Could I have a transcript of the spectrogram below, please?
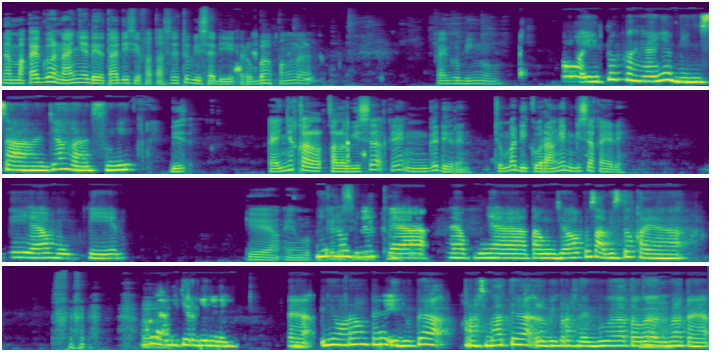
Nah makanya gue nanya dari tadi sifat asli tuh bisa dirubah apa enggak? Kayak gue bingung. Kalau itu kayaknya bisa aja nggak sih? Bis kayaknya kalau kalau bisa kayak enggak deh Ren. Cuma dikurangin bisa kayak deh. Iya mungkin. Iya yang yang gue Iya pikir bener segitu. kayak kayak punya tanggung jawab terus abis itu kayak gue kayak mikir gini nih kayak ini orang kayak hidupnya keras banget ya lebih keras dari gue atau enggak Nah. gimana kayak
